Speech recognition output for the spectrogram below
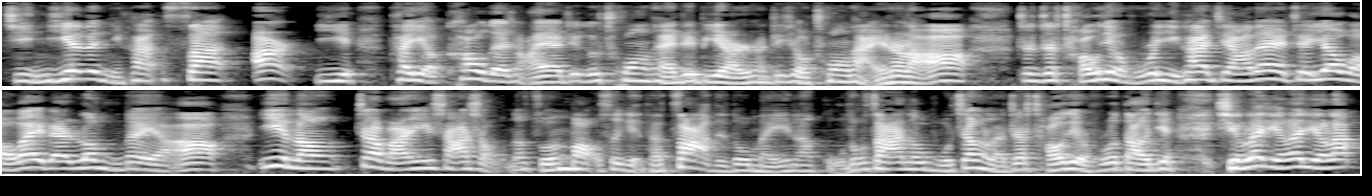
紧接着你看三二一，他也靠在啥呀？这个窗台这边上，这小窗台上了啊。这这曹景福一看夹带这要往外边扔的呀啊，一扔这玩意一撒手，那准保是给他炸的都没了，骨头渣都不剩了。这曹景福当即行了行了行了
